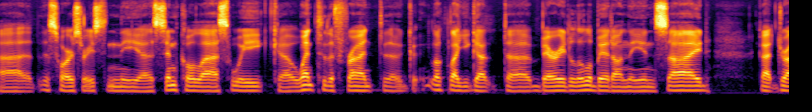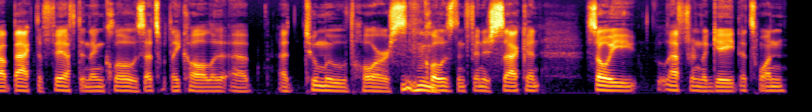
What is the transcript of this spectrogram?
Uh, this horse raced in the uh, Simcoe last week. Uh, went to the front. Uh, looked like he got uh, buried a little bit on the inside. Got dropped back to fifth and then closed. That's what they call a, a, a two-move horse. Mm-hmm. Closed and finished second. So he left from the gate. That's one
